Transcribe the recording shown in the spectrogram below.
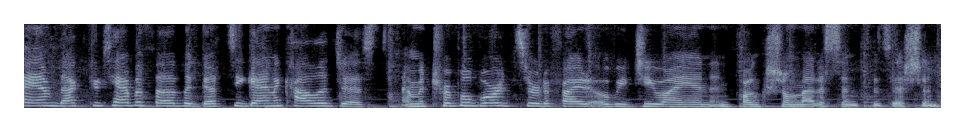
Hi, I'm Dr. Tabatha, the gutsy gynecologist. I'm a triple board certified OBGYN and functional medicine physician.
